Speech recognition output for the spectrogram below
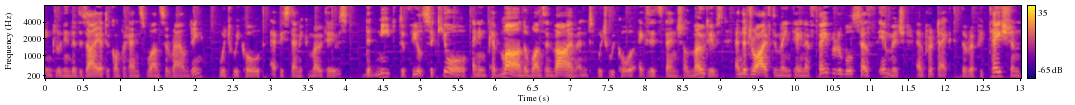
including the desire to comprehend one's surrounding, which we call epistemic motives, the need to feel secure and in command of one's environment, which we call existential motives, and the drive to maintain a favorable self-image and protect the reputation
